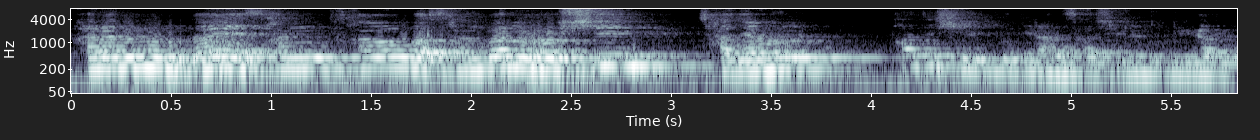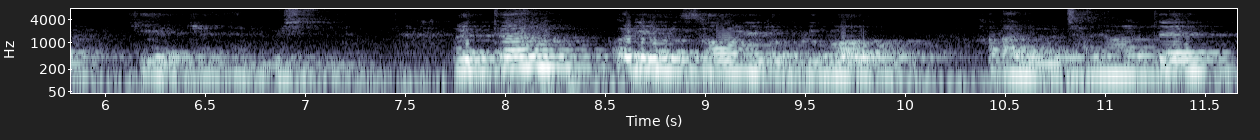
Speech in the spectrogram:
하나님은 나의 상, 상황과 상관이 없이 찬양을 받으실 분이라는 사실을 우리가 기억해야 되는 것입니다. 어떠한 어려운 상황에도 불구하고 하나님을 찬양할 때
